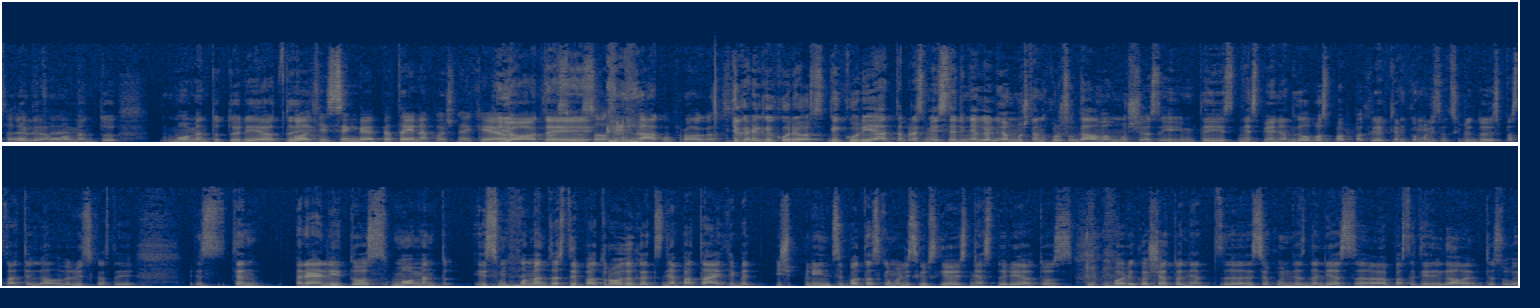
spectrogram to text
galėjo momentų, momentų turėjo. Tai... O teisingai apie tai nepašnekėjo. Jo, tai visos Lukaku progos. Tikrai, kai, kurios, kai kurie, ta prasme, jis ir negalėjo mušti ant kursų galvą mušę, sakykime, tai jis nespėjo net galvos pakreipti, jam kamuolys atskrido, jis pastatė galvą ir viskas. Tai jis ten realiai tos momentų, jis momentas taip atrodo, kad nepataikė, bet iš principo tas kamuolys kaip skėjo, jis nesturėjo tos porikošeto net e, sekundės dalies e, pastatyti galvą, tiesiog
